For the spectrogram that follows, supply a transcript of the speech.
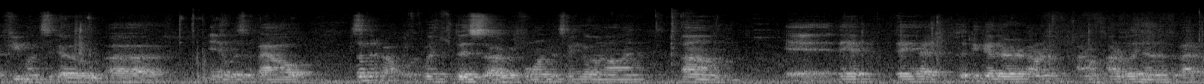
a few months ago, uh, and it was about something about with this uh, reform that's been going on. Um, they had they had put together. I don't know. I don't. I don't really know enough about it.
